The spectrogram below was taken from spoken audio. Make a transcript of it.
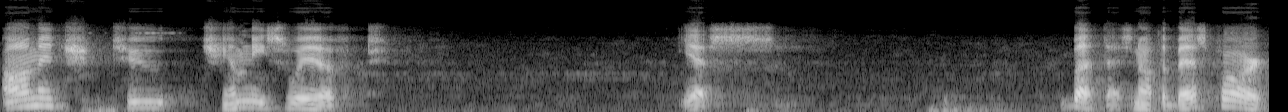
homage to Chimney Swift. Yes. But that's not the best part.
